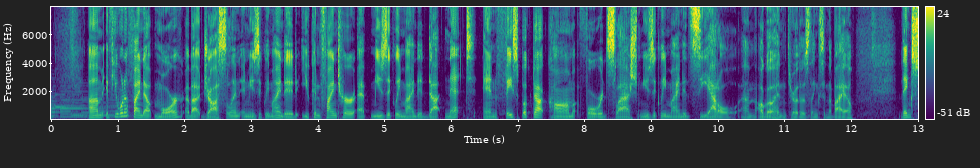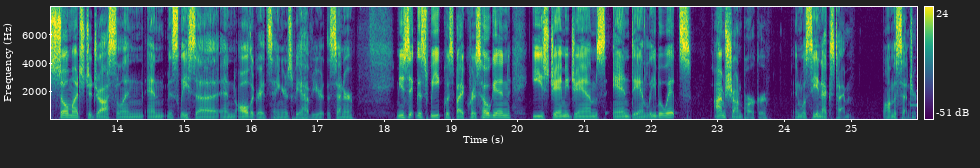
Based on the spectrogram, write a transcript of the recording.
Um, if you want to find out more about Jocelyn and Musically Minded, you can find her at musicallyminded.net and facebook.com forward slash musically minded Seattle. Um, I'll go ahead and throw those links in the bio. Thanks so much to Jocelyn and Miss Lisa and all the great singers we have here at the center. Music this week was by Chris Hogan, Ease Jammy Jams, and Dan Leibowitz. I'm Sean Parker, and we'll see you next time on the center.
